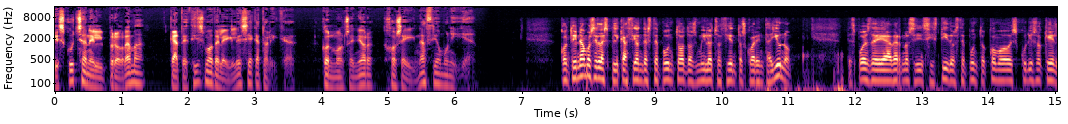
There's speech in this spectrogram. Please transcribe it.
Escuchan el programa Catecismo de la Iglesia Católica con Monseñor José Ignacio Munilla. Continuamos en la explicación de este punto 2841. Después de habernos insistido este punto, cómo es curioso que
